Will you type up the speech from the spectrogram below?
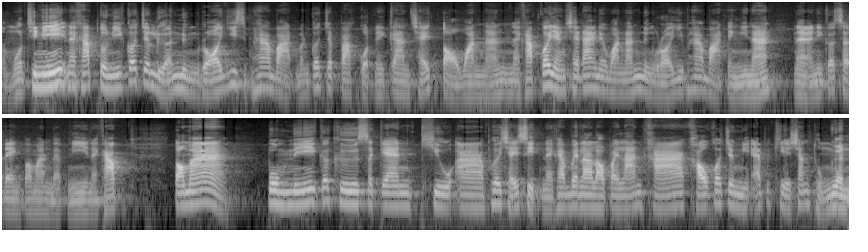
สมมติทีนี้นะครับตัวนี้ก็จะเหลือ 125 บาท มันก็จะปรากฏในการใช้ต่อวันนั้นนะครับก็ยังใช้ได้ในวันนั้น 125 บาทอย่างนี้นะนะอันนี้ก็แสดงประมาณแบบนี้นะครับ ต่อมา ปุ่มนี้ก็คือสแกน QR เพื่อใช้สิทธิ์นะครับ เวลาเราไปร้านค้าเขาก็จะมีแอปพลิเคชันถุงเงิน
